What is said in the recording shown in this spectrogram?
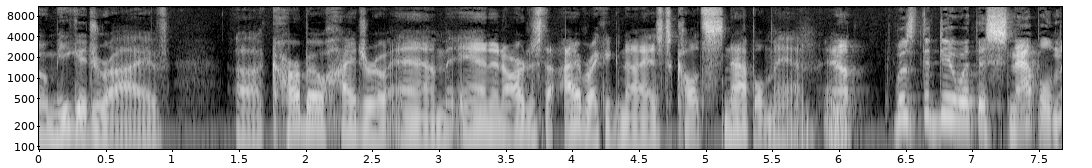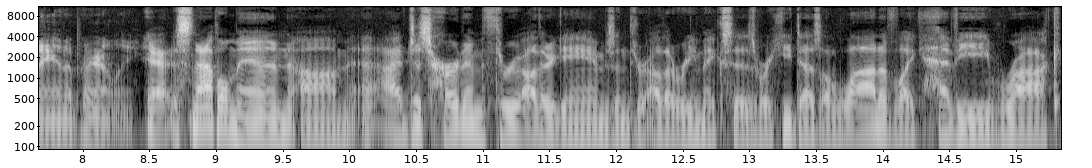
Omega Drive, uh, Carbohydro M, and an artist that I recognized called Snapple Man. And Now, what's the deal with this Snapple Man, apparently? Yeah, Snapple Man. Um, I've just heard him through other games and through other remixes where he does a lot of like heavy rock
